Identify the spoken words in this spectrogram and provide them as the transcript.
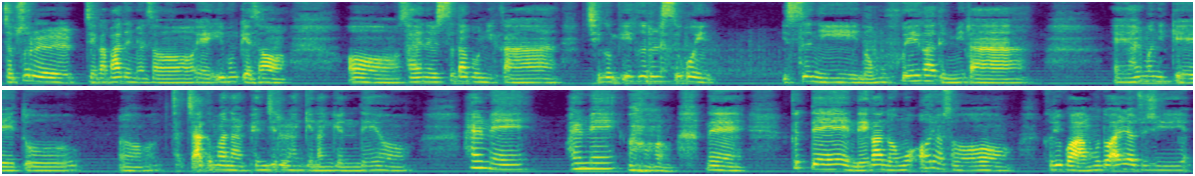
접수를 제가 받으면서 예, 이분께서 어, 사연을 쓰다 보니까 지금 이 글을 쓰고 있, 있으니 너무 후회가 됩니다. 예, 할머니께 또 어, 자, 자그마한 편지를 한 개 남겼는데요. 할매, 할매, 네, 그때 내가 너무 어려서 그리고 아무도 알려주지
